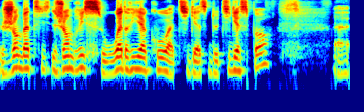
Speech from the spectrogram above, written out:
Jean-Brice Wadriaco à Tigas, de Tigasport, euh,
